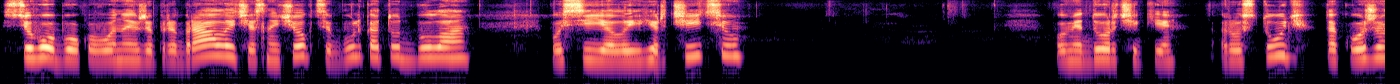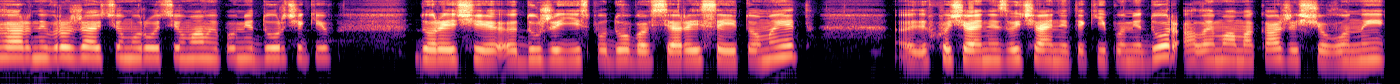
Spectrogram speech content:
З цього боку вони вже прибрали, чесничок, цибулька тут була, посіяли гірчицю. Помідорчики ростуть, також гарний врожай в цьому році у мами помідорчиків. До речі, дуже їй сподобався рейсей томет, хоча й незвичайний такий помідор, але мама каже, що вони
